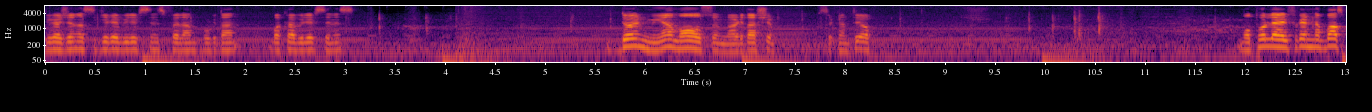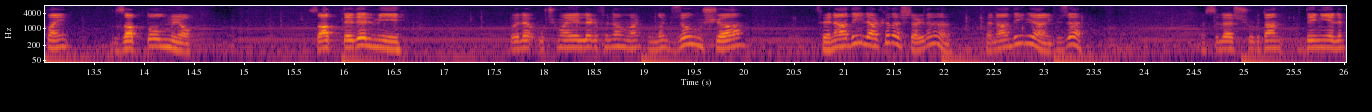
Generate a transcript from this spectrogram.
Viraja nasıl girebilirsiniz falan buradan bakabilirsiniz. Dönmüyor ama olsun kardeşim. Sıkıntı yok. Motorla el frenine basmayın. Zapt olmuyor. Zapt edilmiyor. Böyle uçma yerleri falan var. Bunlar güzel olmuş ya. Fena değil arkadaşlar değil mi? Fena değil yani güzel. Mesela şuradan deneyelim.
